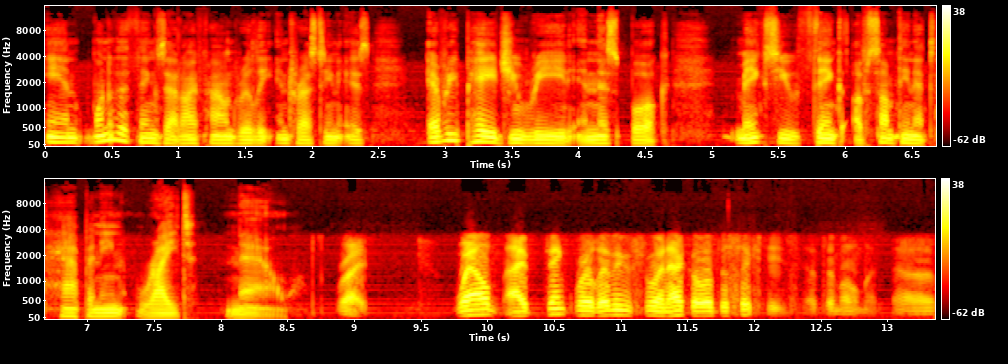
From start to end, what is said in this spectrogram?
And one of the things that I found really interesting is every page you read in this book makes you think of something that's happening right now. Right. Well, I think we're living through an echo of the 60s at the moment. Uh,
